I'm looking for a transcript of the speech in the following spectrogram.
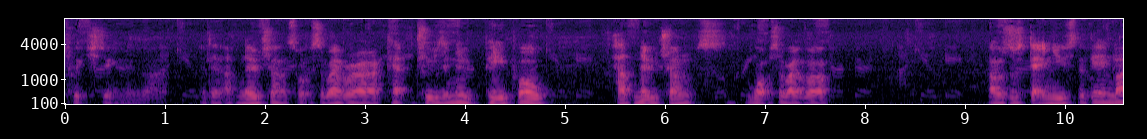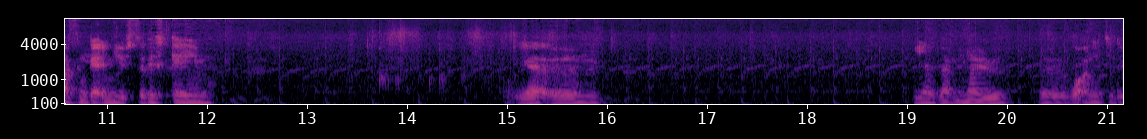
Twitch streamers. Like I didn't have no chance whatsoever. I kept choosing new people, had no chance whatsoever. I was just getting used to the game like I'm getting used to this game. But yeah, um, yeah, let me know uh, what I need to do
